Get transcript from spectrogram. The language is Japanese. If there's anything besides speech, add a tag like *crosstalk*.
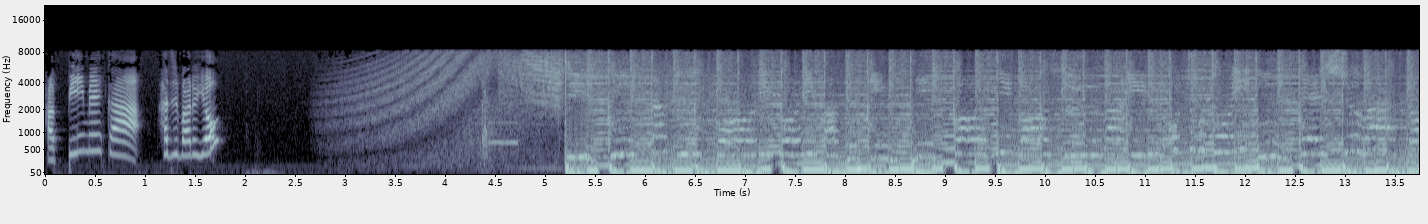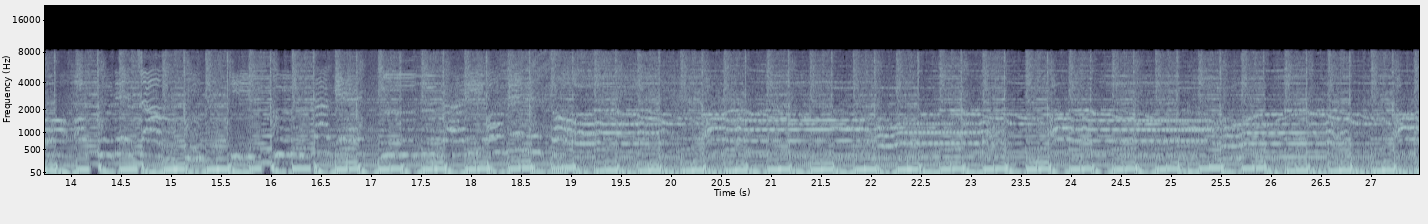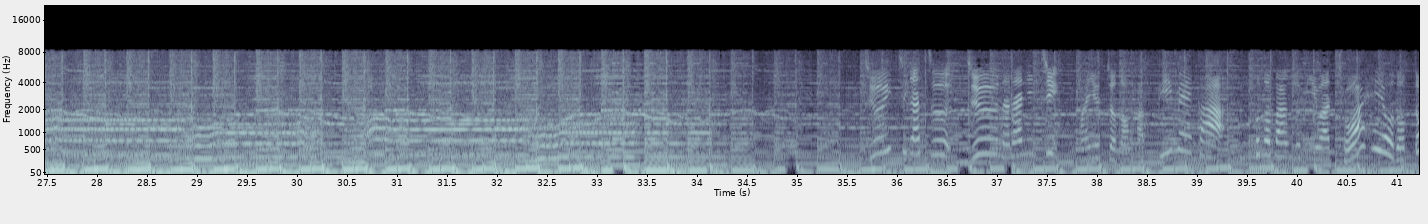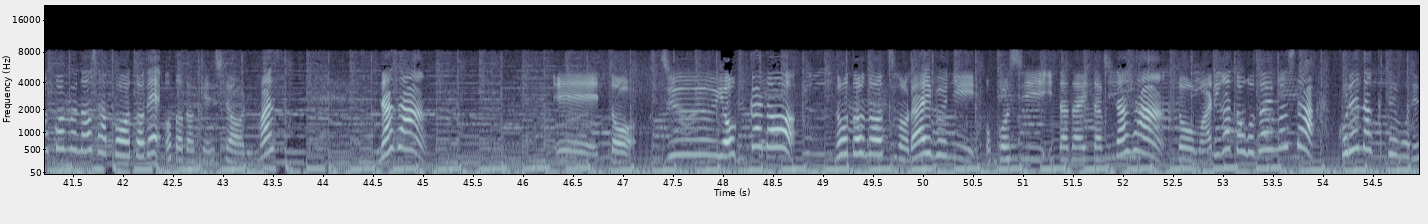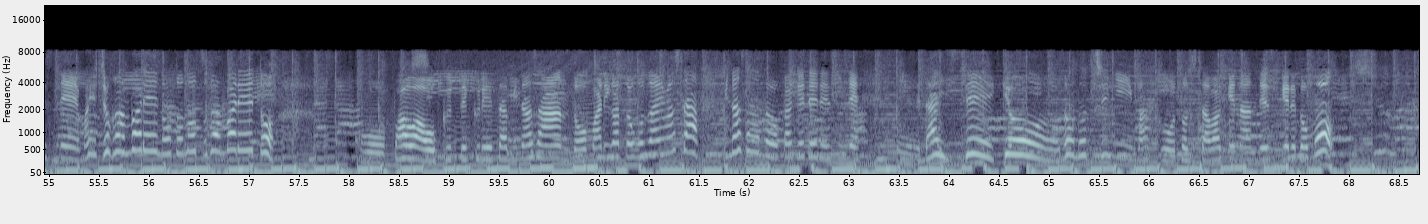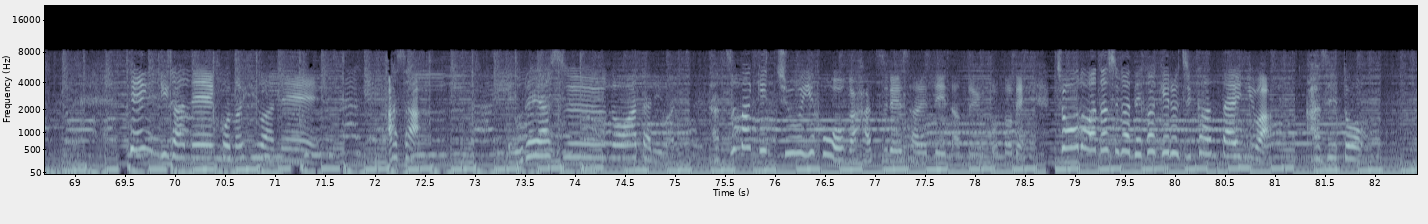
ハッピーメーカー、始まるよ。組は、チョアヘヨ .com のサポートでお届けしております。皆さん、えーと、14日のノートノーツのライブにお越しいただいた皆さん、どうもありがとうございました。来れなくてもですね、まゆちょ頑張れ、ノートノーツ頑張れと、こう、パワーを送ってくれた皆さん、どうもありがとうございました。皆さんのおかげでですね、えー大盛況の後に幕を閉じたわけなんですけれども気がねこの日はね朝浦安の辺りはですね竜巻注意報が発令されていたということでちょうど私が出かける時間帯には風と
